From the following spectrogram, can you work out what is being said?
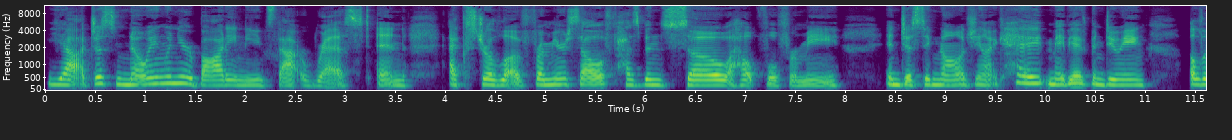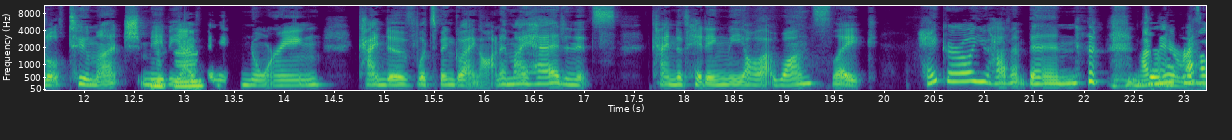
Yeah, just knowing when your body needs that rest and extra love from yourself has been so helpful for me in just acknowledging, like, hey, maybe I've been doing a little too much. Maybe mm-hmm. I've been ignoring kind of what's been going on in my head and it's kind of hitting me all at once. Like, hey girl, you haven't been you have been arrested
